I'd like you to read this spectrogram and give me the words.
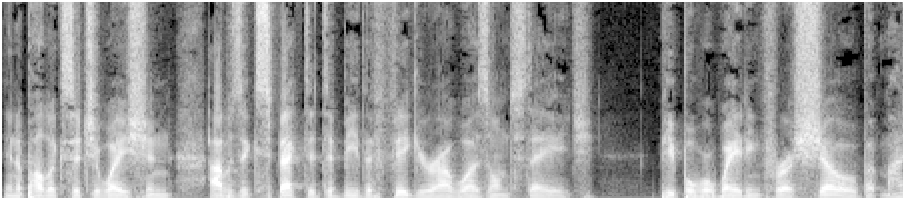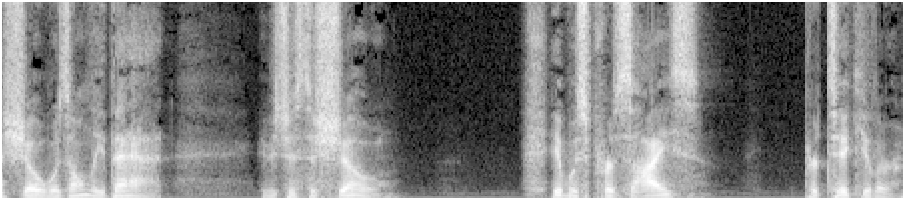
In a public situation, I was expected to be the figure I was on stage. People were waiting for a show, but my show was only that. It was just a show. It was precise, particular,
